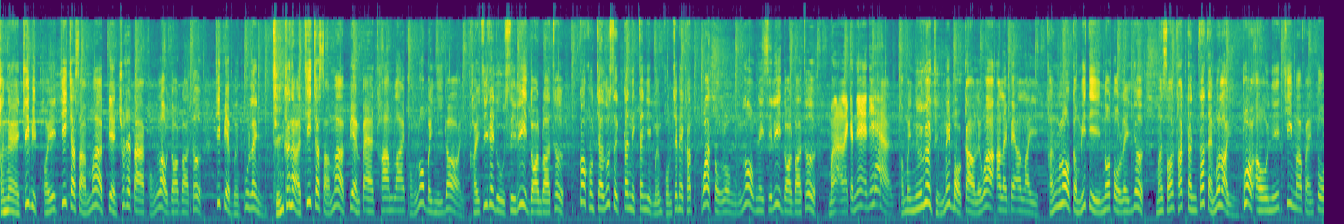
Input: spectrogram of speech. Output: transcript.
คะแนนที่บิดพอยต์ที่จะสามารถเปลี่ยนโชคชะตาของเหล่าดอนบราเธอร์ที่เปรียบเหมือนผู้เล่น ถึงขนาดที่จะสามารถเปลี่ยนแปลงไทม์ไลน์ของโลกใบนี้ได้ ใครที่ได้ดูซีรีส์ดอนบราเธอร์ ก็คงจะรู้สึกตันหนิกตันหยิกเหมือนผมใช่ไหมครับ ว่าตกลงโลกในซีรีส์ดอนบาราเธอร์มันอะไรกันแน่เนี่ยทำไมเนื้อเรื่องถึงไม่บอกกล่าวเลยว่าอะไรเป็นอะไร ทั้งโลกกับมิติโนโตเลเยอร์ มันซ้อนทัดกันตั้งแต่เมื่อไหร่ พวกเอานี้ที่มาแฝงตัว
